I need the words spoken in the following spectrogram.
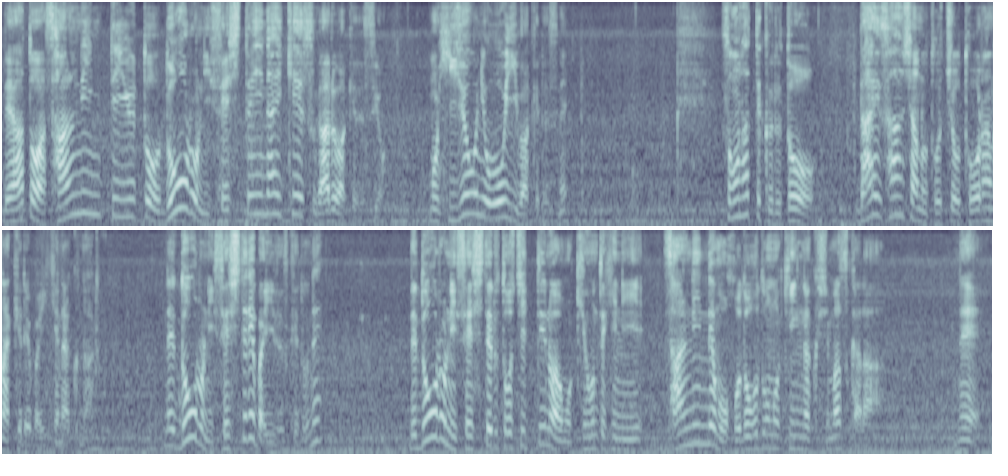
であとは山林っていうと道路に接していないケースがあるわけですよ。もう非常に多いわけですね。そうなってくると第三者の土地を通らなければいけなくなる。で道路に接してればいいですけどね。で道路に接してる土地っていうのはもう基本的に山林でもほどほどの金額しますからね。え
